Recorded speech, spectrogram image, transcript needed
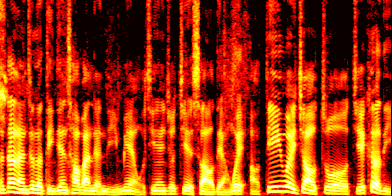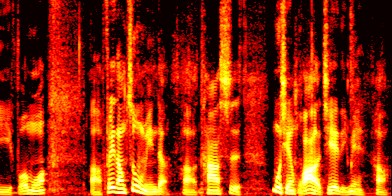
那当然，这个顶尖操盘人里面，我今天就介绍两位啊。第一位叫做杰克里佛摩，啊，非常著名的啊，他是目前华尔街里面哈，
